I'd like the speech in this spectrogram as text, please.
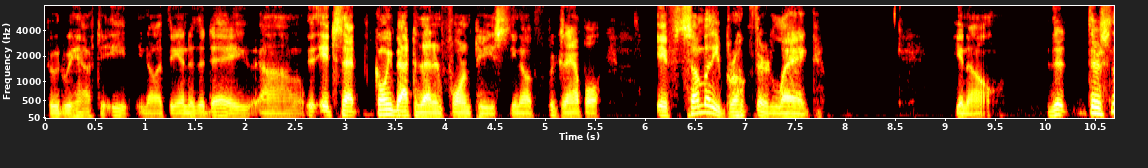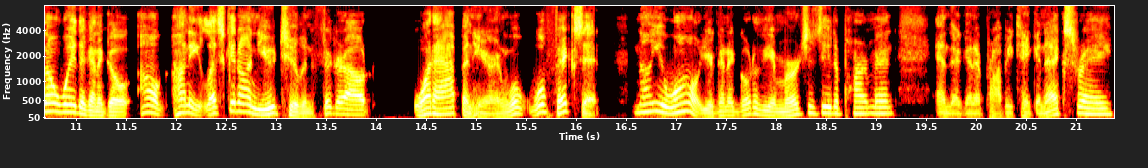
food we have to eat you know at the end of the day uh, it's that going back to that informed piece you know for example if somebody broke their leg you know there's no way they're going to go, oh, honey, let's get on YouTube and figure out what happened here, and we'll we'll fix it. No, you won't. You're going to go to the emergency department, and they're going to probably take an X-ray.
